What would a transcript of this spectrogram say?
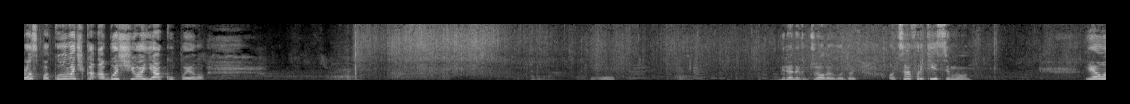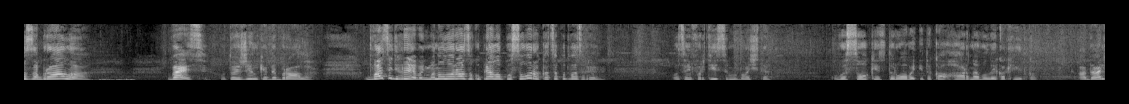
розпаковочка або що я купила. Біля бджоли гудуть. Оце фортісімо. Я його забрала весь у той жінки, де брала. 20 гривень. Минулого разу купляла по 40, а це по 20 гривень. Оцей фортісімо, бачите? Високий, здоровий і така гарна велика квітка. А далі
